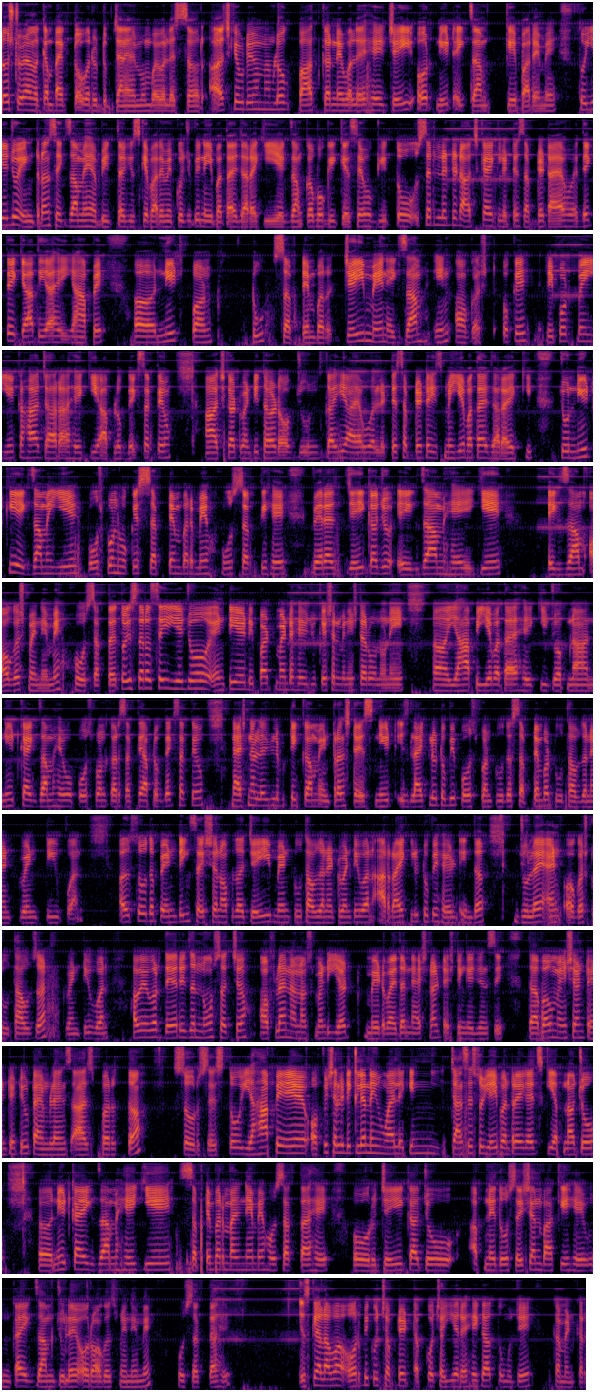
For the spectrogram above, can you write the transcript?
Hello student welcome back to our YouTube channel Mumbai वाले sir आज के video में हम लोग बात करने वाले हैं जेई और नीट एग्ज़ाम के बारे में। तो ये जो एंट्रेंस एग्ज़ाम है अभी तक, इसके बारे में कुछ भी नहीं बताया जा रहा है कि ये एग्ज़ाम कब होगी, कैसे होगी। तो उससे रिलेटेड आज का एक लेटेस्ट अपडेट आया हुआ है। देखते हैं क्या दिया है यहाँ पर NEET point two September JEE Main exam in August, okay? Report में ये कहा जा रहा है कि आप लोग देख सकते हो, आज का ट्वेंटी थर्ड ऑफ़ जून का ही आया हुआ लेटेस्ट अपडेट है। इसमें यह बताया जा रहा है कि जो नीट की एग्ज़ाम है, ये पोस्टपोन होकर सेप्टेम्बर में हो सकती है वेर जेई का जो एग्ज़ाम है, ये एग्ज़ाम अगस्त महीने में हो सकता है। तो इस तरह से ये जो एनटीए डिपार्टमेंट है एजुकेशन मिनिस्टर उन्होंने यहाँ पे ये बताया है कि जो अपना नीट का एग्ज़ाम है, वो पोस्टपोन कर सकते हैं। आप लोग देख सकते हो national eligibility cum entrance test NEET is likely to be postpone to the September two Also, the pending session of the JE Main 2021 are likely to be held in the July and August 2021. However, there is no such uh, offline announcement yet made by the National Testing Agency. The above mentioned tentative timelines as per the sources तो यहाँ पे officially declare नहीं हुआ है, लेकिन chances तो यही बन रहेगा इसकी अपना जो नीट का एग्ज़ाम है, ये सितंबर महीने में हो सकता है और जेई का जो अपने दो सेशन बाकी है, उनका एग्ज़ाम जुलाई और अगस्त महीने में हो सकता है। इसके अलावा और भी कुछ अपडेट आपको चाहिए रहेगा तो मुझे कमेंट कर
